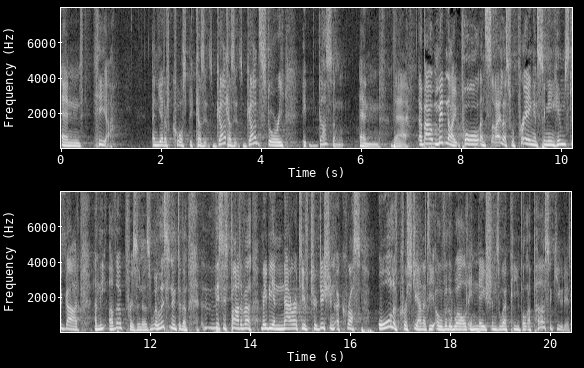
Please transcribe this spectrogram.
end here. And yet, of course, because it's, God, because it's God's story, it doesn't end there. About midnight, Paul and Silas were praying and singing hymns to God, and the other prisoners were listening to them. This is part of a maybe a narrative tradition across all of Christianity over the world in nations where people are persecuted.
